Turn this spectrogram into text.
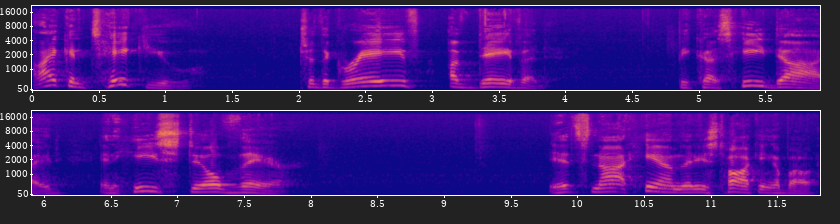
I can take you to the grave of David because he died and he's still there. It's not him that he's talking about.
